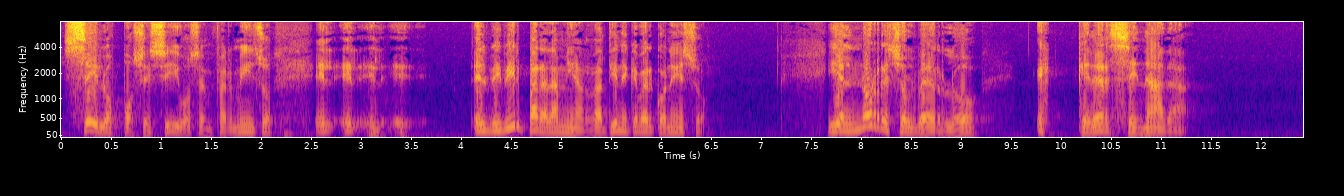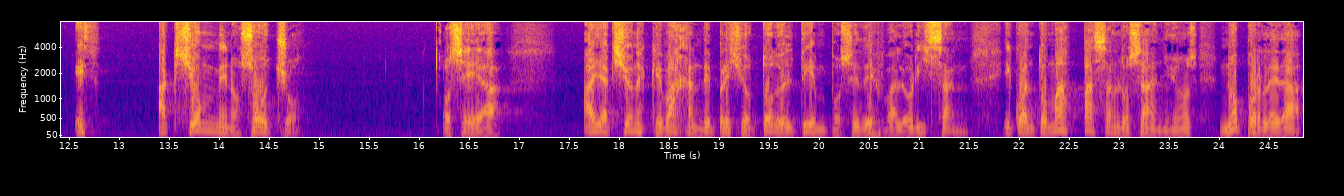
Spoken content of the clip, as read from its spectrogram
celos posesivos, enfermizos. El, el, vivir para la mierda tiene que ver con eso. Y el no resolverlo es quererse nada, es acción menos ocho. O sea, hay acciones que bajan de precio todo el tiempo, se desvalorizan. Y cuanto más pasan los años, no por la edad,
